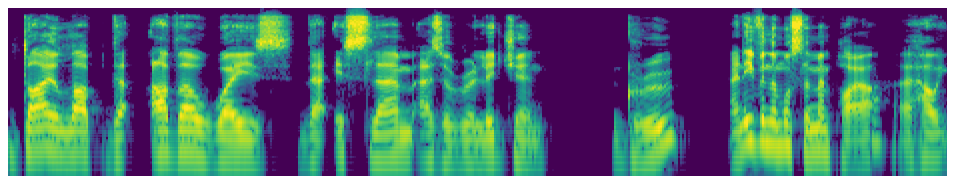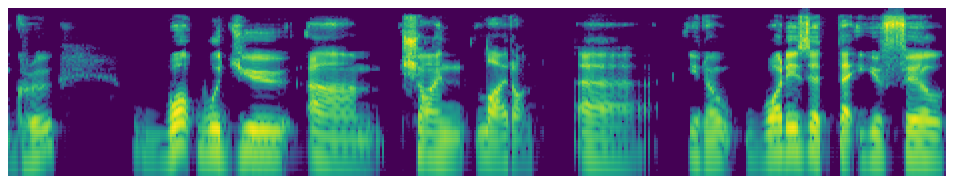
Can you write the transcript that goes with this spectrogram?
dial up the other ways that Islam as a religion grew, and even the Muslim Empire, uh, how it grew, what would you um, shine light on? Uh, you know, what is it that you feel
